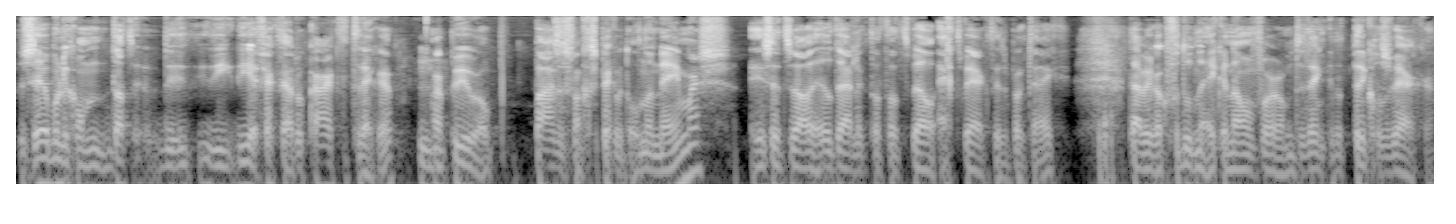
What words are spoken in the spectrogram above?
Dus heel moeilijk om dat, die, die, die effecten uit elkaar te trekken. Maar puur op basis van gesprekken met ondernemers is het wel heel duidelijk dat dat wel echt werkt in de praktijk. Daar ben ik ook voldoende econoom voor om te denken dat prikkels werken.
